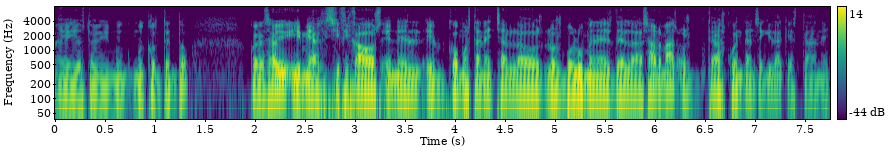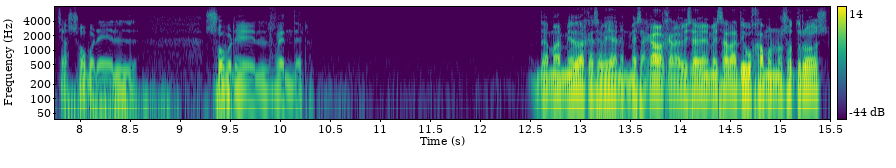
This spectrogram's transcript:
Yo estoy muy, muy contento con el Y mira, si fijaos en, el, en cómo están hechas los, los, volúmenes de las armas, os te das cuenta enseguida que están hechas sobre el, sobre el render. Da más miedo a que se vean en mesa. Claro, que la visión en mesa la dibujamos nosotros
